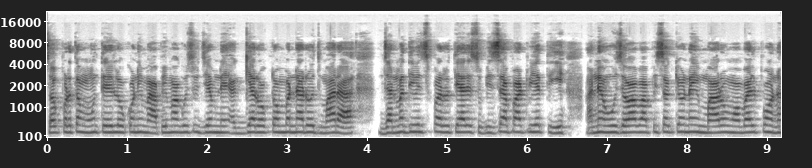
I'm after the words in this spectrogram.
સૌપ્રથમ હું તે લોકોની માફી માગું છું જેમને અગિયાર ઓક્ટોબરના રોજ મારા જન્મદિવસ પર ત્યારે શુભેચ્છા પાઠવી હતી અને હું જવાબ આપી શક્યો નહીં. મારો મોબાઈલ ફોન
